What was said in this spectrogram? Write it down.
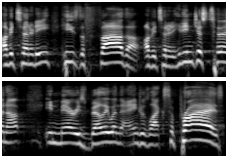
of eternity, He's the Father of eternity. He didn't just turn up in Mary's belly when the angel's like, surprise,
